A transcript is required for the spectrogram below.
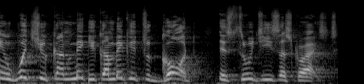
in which you can make you can make it to God is through Jesus Christ.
